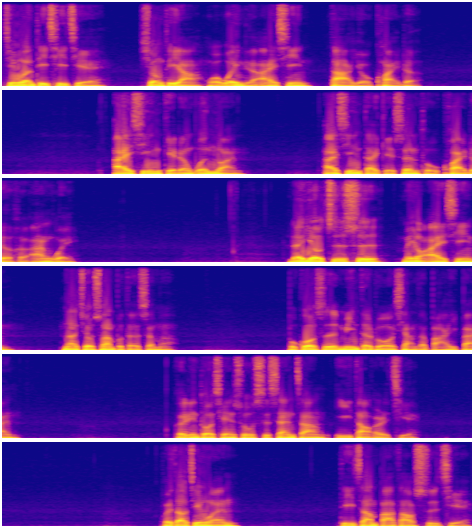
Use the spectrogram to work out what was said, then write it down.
经文第七节，兄弟啊，我为你的爱心大有快乐，爱心给人温暖。爱心带给圣徒快乐和安慰。人有知识，没有爱心，那就算不得什么，不过是明德罗想的拔一般。哥林多前书十三章一到二节。回到经文，第一章八到十节，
